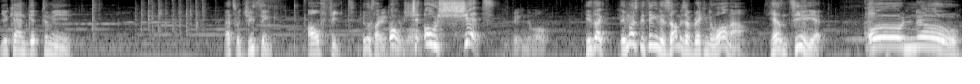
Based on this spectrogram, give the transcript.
You can't get to me. That's what you think. All feet. He looks like, oh shit, oh shit! He's breaking the wall. He's like, they must be thinking the zombies are breaking the wall now. He hasn't seen it yet. Oh no!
